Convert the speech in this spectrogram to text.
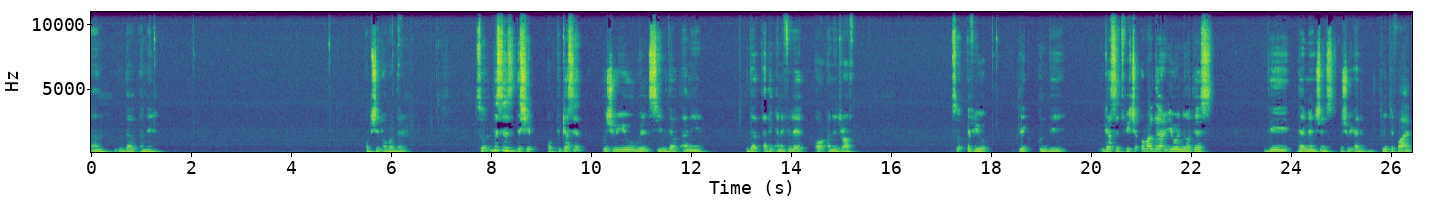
and without any option over there. So this is the shape of the gusset which you will see without any without adding any fillet or any draft so if you click on the gusset feature over there you will notice the dimensions which we added 25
